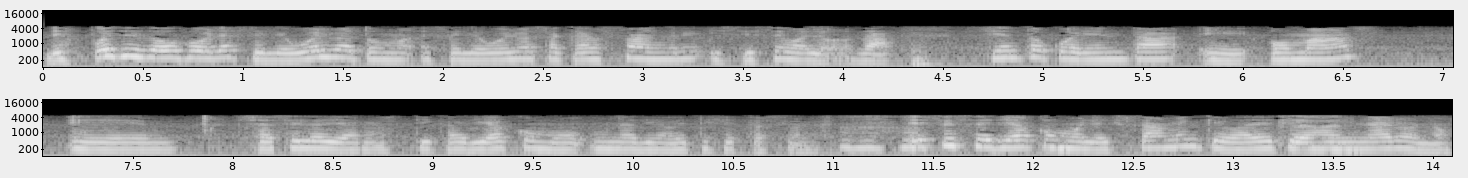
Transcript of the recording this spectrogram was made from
Después de dos horas se le vuelve a tomar, se le vuelve a sacar sangre y si ese valor da 140 eh, o más, eh, ya se le diagnosticaría como una diabetes gestacional. Ese sería como el examen que va a determinar o no.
